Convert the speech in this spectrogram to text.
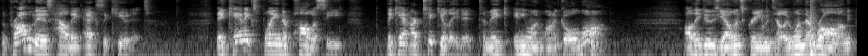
The problem is how they execute it. They can't explain their policy. They can't articulate it to make anyone want to go along. All they do is yell and scream and tell everyone they're wrong,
